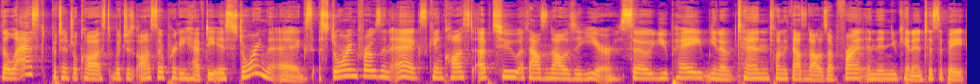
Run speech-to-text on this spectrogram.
the last potential cost, which is also pretty hefty, is storing the eggs. Storing frozen eggs can cost up to $1,000 a year. So you pay, you know, $10,000, $20,000 up front, and then you can anticipate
